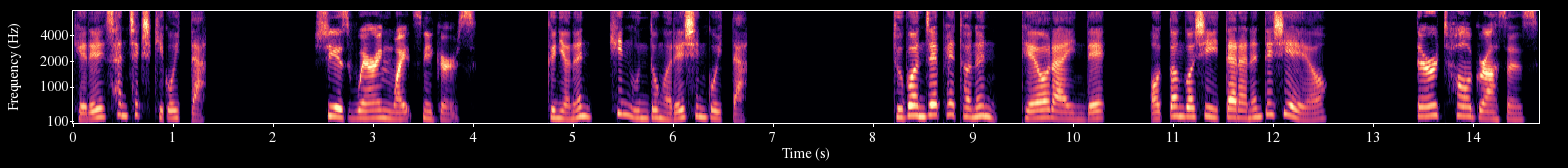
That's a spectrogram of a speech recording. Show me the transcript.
개를 산책시키고 있다. She is wearing white sneakers. 그녀는 흰 운동화를 신고 있다. 두 번째 패턴은 데어라인데 어떤 것이 있다라는 뜻이에요. There are tall grasses.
